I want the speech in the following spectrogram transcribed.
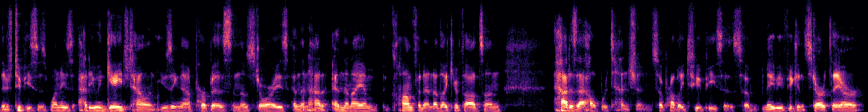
there's two pieces. One is how do you engage talent using that purpose and those stories, and then how and then I am confident I'd like your thoughts on how does that help retention. So probably two pieces. So maybe if you can start there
